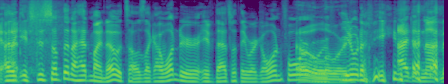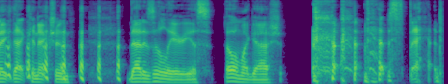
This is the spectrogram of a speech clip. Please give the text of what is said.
I, like, it's just something I had in my notes. I was like, I wonder if that's what they were going for. Oh Lord, you know what I mean? I did not make that connection. that is hilarious. Oh my gosh, that is bad.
